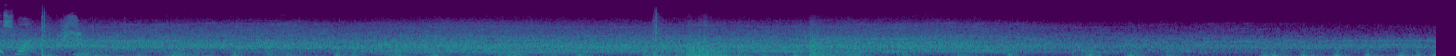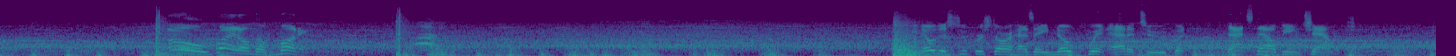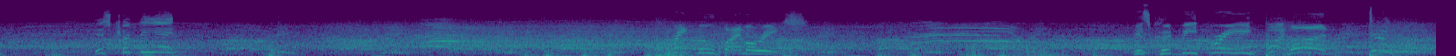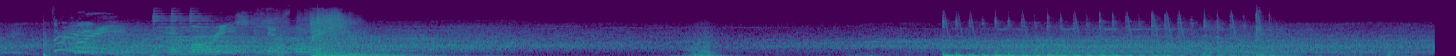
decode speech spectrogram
Nice one. Oh, right on the money. We know this superstar has a no-quit attitude, but that's now being challenged. This could be it. Great move by Maryse. This could be three. One, two, three. And Maryse gets the win.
